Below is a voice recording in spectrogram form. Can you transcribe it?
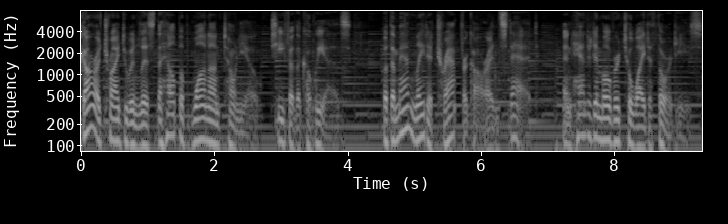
Garra tried to enlist the help of Juan Antonio, chief of the Cahuillas, but the man laid a trap for Garra instead and handed him over to white authorities.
